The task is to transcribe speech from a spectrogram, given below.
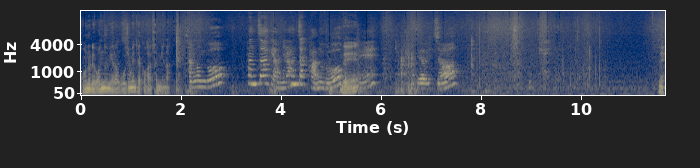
오늘의 원룸이라고 그렇죠. 보시면 될 것 같습니다. 장롱도 한 짝이 아니라 한 짝 반으로 네. 이렇게 되어 있죠. 네,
